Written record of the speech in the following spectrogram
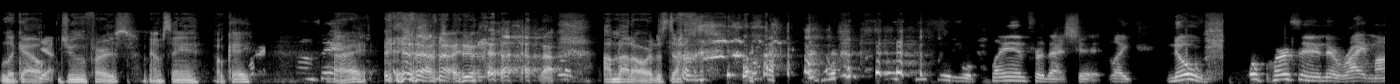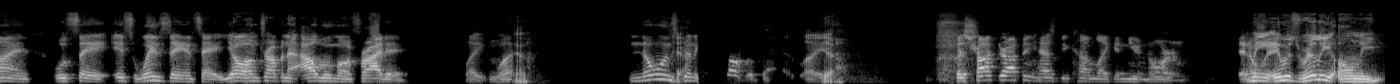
look out, Yeah. June first. You know what I'm saying? Okay, you know what I'm saying? all right. I'm not an artist. though. people will plan for that shit. Like no, no person in their right mind will say it's Wednesday and say, "Yo, I'm dropping an album on Friday." Like mm, what? Yeah. No one's Yeah. gonna keep up with that. Like yeah. But shock dropping has become like a new norm. I mean, way. it was really only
